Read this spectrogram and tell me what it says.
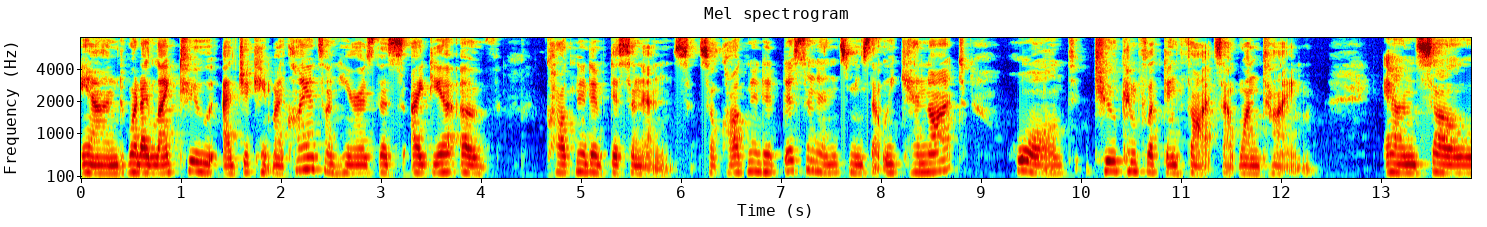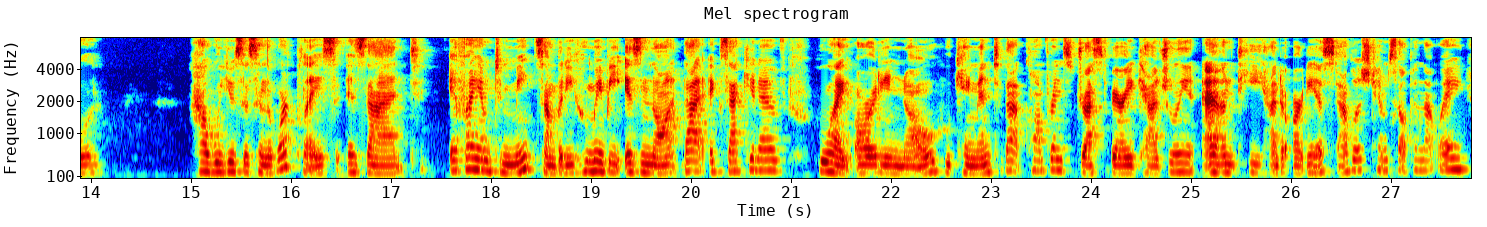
And what I like to educate my clients on here is this idea of cognitive dissonance. So, cognitive dissonance means that we cannot hold two conflicting thoughts at one time. And so, how we use this in the workplace is that if I am to meet somebody who maybe is not that executive, who I already know, who came into that conference dressed very casually and he had already established himself in that way,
